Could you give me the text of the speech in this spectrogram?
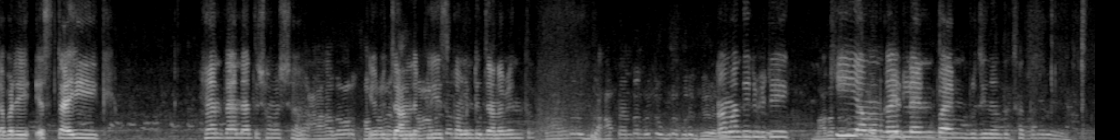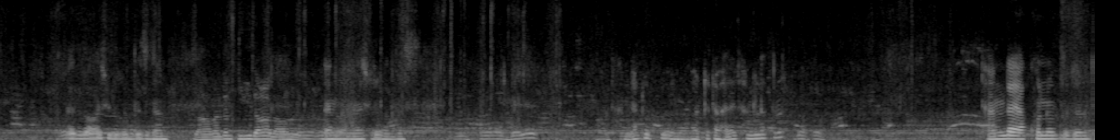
তারপরে স্ট্রাইক হ্যান ত্যান এত সমস্যা কেউ একটু জানলে প্লিজ কমেন্টে জানাবেন তো আমাদের ভিডিও কি এমন গাইডলাইন পাই আমি বুঝি না তো ছাতা বাবা শুরু করতেছে গান গান বাজনা শুরু করতেছে ঠান্ডা টুকু ঘরটা ভালো ঠান্ডা লাগছে না ঠান্ডা এখনও পর্যন্ত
